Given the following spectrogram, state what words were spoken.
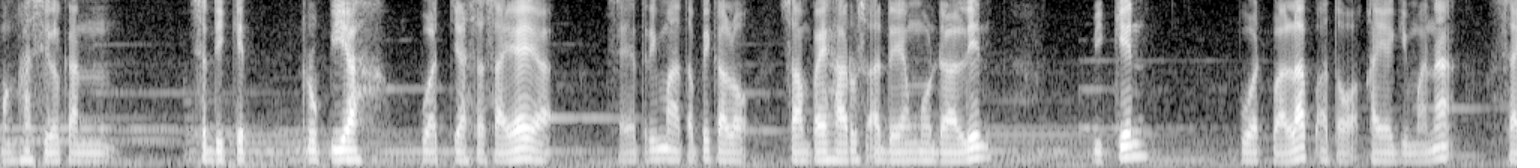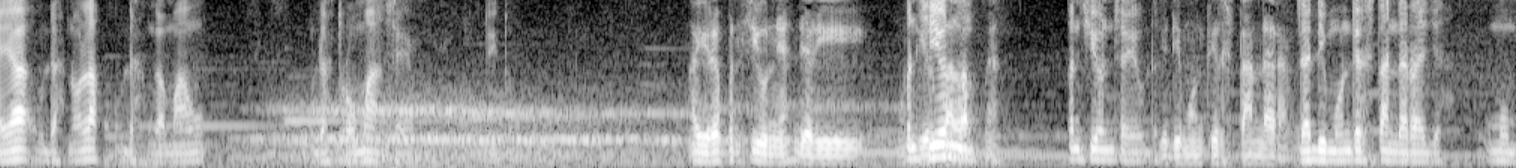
menghasilkan sedikit rupiah buat jasa saya ya saya terima tapi kalau sampai harus ada yang modalin bikin buat balap atau kayak gimana saya udah nolak udah nggak mau udah trauma saya waktu itu Akhirnya pensiun ya dari pensiun balap ya. pensiun saya udah Jadi montir standar. jadi montir standar aja umum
